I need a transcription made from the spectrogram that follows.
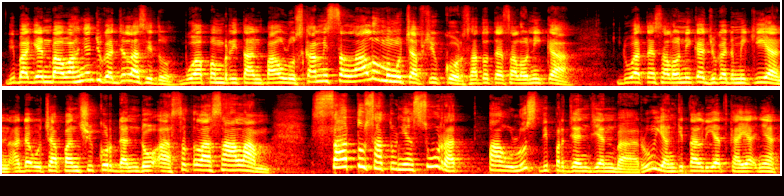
di bagian bawahnya juga jelas itu. Buah pemberitaan Paulus. Kami selalu mengucap syukur. Satu Tesalonika. Dua Tesalonika juga demikian. Ada ucapan syukur dan doa setelah salam. Satu-satunya surat Paulus di perjanjian baru yang kita lihat kayaknya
